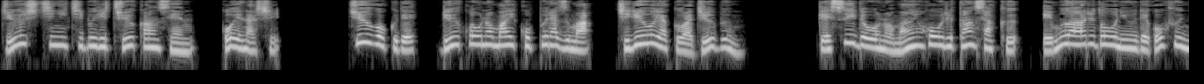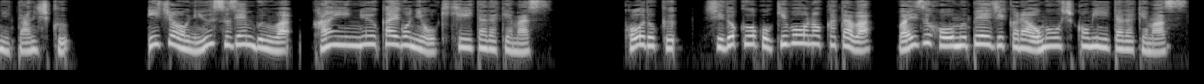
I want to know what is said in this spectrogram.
17日ぶり中間戦、声なし。中国で流行のマイコプラズマ、治療薬は十分。下水道のマンホール探索、MR 導入で5分に短縮。以上ニュース全文は会員入会後にお聞きいただけます。購読、指読をご希望の方は、ワイズホームページからお申し込みいただけます。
